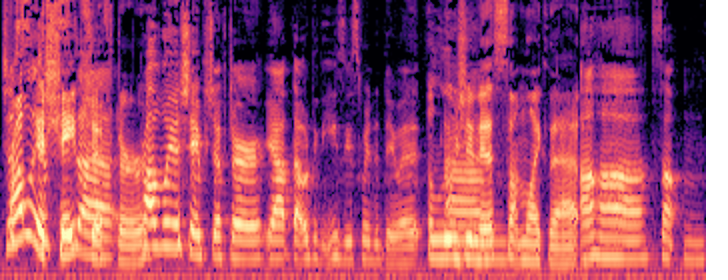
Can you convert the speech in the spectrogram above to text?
just, Probably a just, shapeshifter. Uh, probably a shapeshifter. Yeah, that would be the easiest way to do it. Illusionist, Um, something like that. uh huh. Something.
